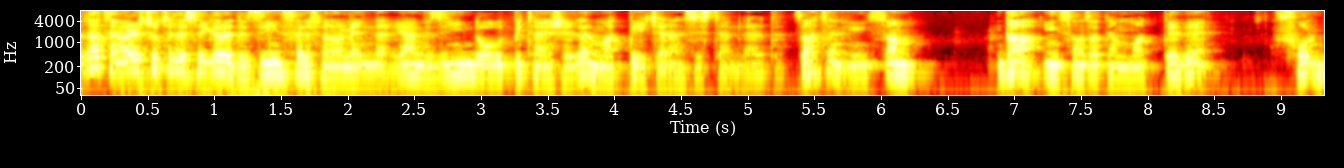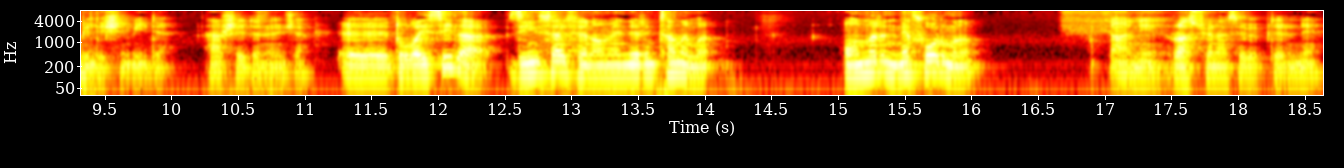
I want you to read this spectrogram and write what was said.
Zaten Aristoteles'e göre de zihinsel fenomenler yani zihinde olup biten şeyler madde içeren sistemlerdi. Zaten insan da insan zaten madde ve form bileşimiydi her şeyden önce. E, dolayısıyla zihinsel fenomenlerin tanımı onların ne formunu yani rasyonel sebeplerini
